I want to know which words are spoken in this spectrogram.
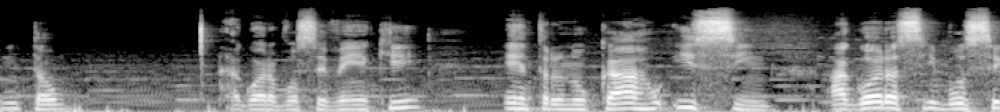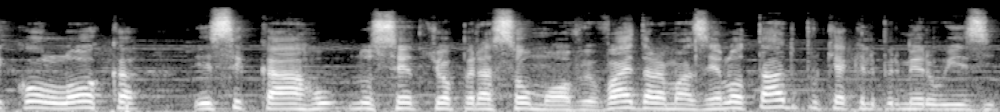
Então, agora você vem aqui, entra no carro e sim, agora sim você coloca esse carro no centro de operação móvel. Vai dar armazém lotado, porque aquele primeiro Easy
